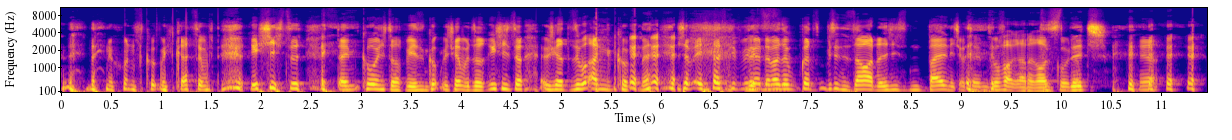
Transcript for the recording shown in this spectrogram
Dein Hund guckt mich gerade so richtig so, dein Kohlenstoffwesen guckt mich gerade so richtig so, hab mich gerade so angeguckt, ne? Ich habe echt das Gefühl, gehabt, der war so kurz ein bisschen sauer, dass ich diesen Ball nicht unter dem Sofa gerade rausgeholt habe. Ja.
